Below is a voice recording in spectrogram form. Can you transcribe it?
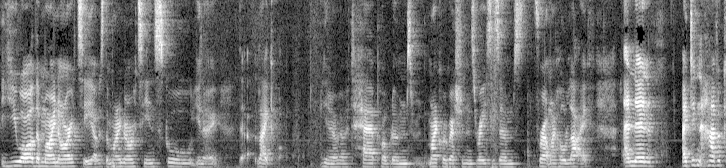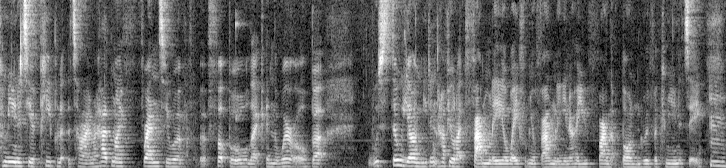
you are the minority. I was the minority in school. You know, the- like you know, I had hair problems, microaggressions, racism throughout my whole life, and then I didn't have a community of people at the time. I had my friends who were at football, like in the Wirral, but was still young. You didn't have your like family away from your family. You know how you find that bond with a community. Mm.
